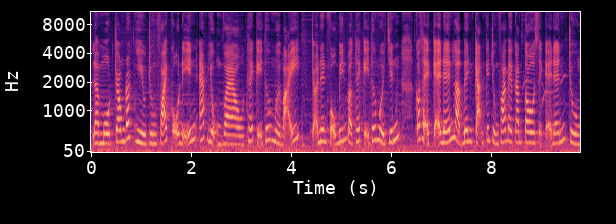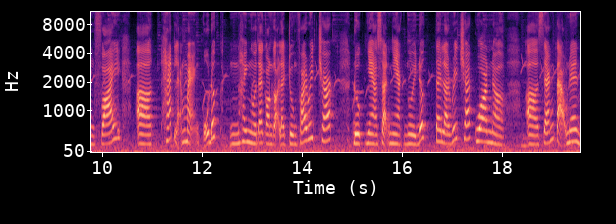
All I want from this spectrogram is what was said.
là một trong rất nhiều trường phái cổ điển áp dụng vào thế kỷ thứ 17 trở nên phổ biến vào thế kỷ thứ 19. Có thể kể đến là bên cạnh cái trường phái Bel Canto sẽ kể đến trường phái uh, hát lãng mạn của Đức ừ, hay người ta còn gọi là trường phái Richard được nhà soạn nhạc người Đức tên là Richard Wagner uh, ờ, sáng tạo nên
